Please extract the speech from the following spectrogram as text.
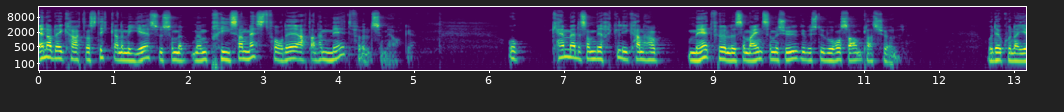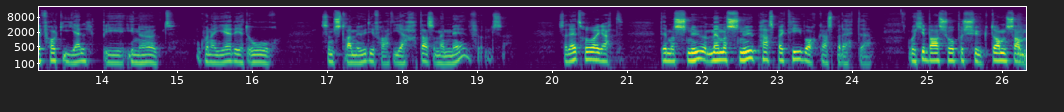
en av de karakteristikkene med Jesus som vi, priser han mest for, det er at han har medfølelse med oss. Og hvem er det som virkelig kan ha medfølelse med en som er syk, hvis du har vært samme plass sjøl? Og det å kunne gi folk hjelp i, i nød, og kunne gi dem et ord som strømmer ut ifra et hjerte som er medfølelse. Så det tror jeg at må snu, vi må snu perspektivet vårt på dette. Og ikke bare se på sykdom som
